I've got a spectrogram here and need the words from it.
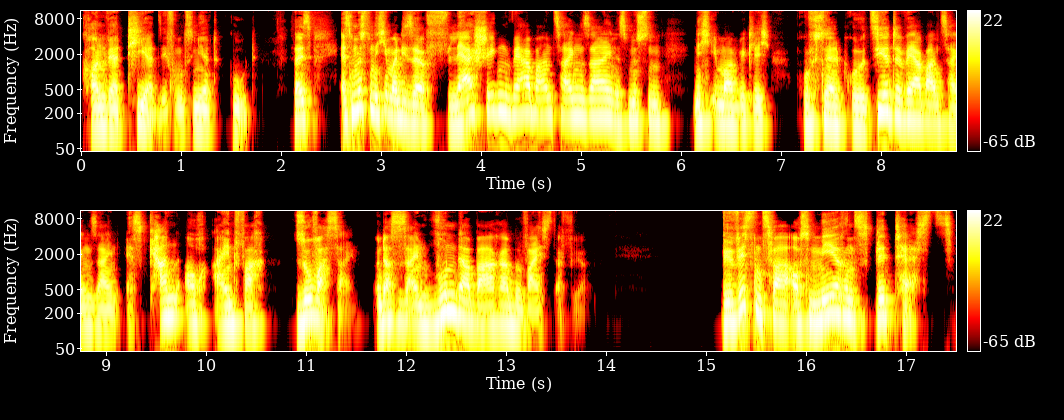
konvertiert. Sie funktioniert gut. Das heißt, es müssen nicht immer diese flashigen Werbeanzeigen sein. Es müssen nicht immer wirklich professionell produzierte Werbeanzeigen sein. Es kann auch einfach sowas sein. Und das ist ein wunderbarer Beweis dafür. Wir wissen zwar aus mehreren Split-Tests,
